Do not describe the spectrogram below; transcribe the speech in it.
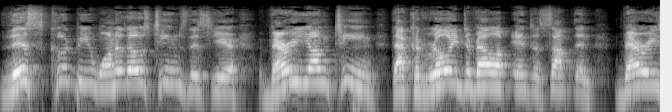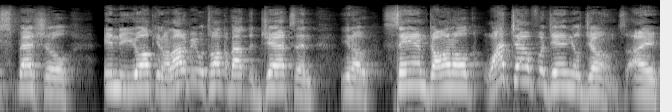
This could be one of those teams this year, very young team that could really develop into something very special in New York. You know, a lot of people talk about the Jets and you know, Sam Darnold. Watch out for Daniel Jones. I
